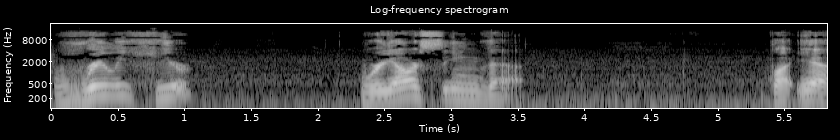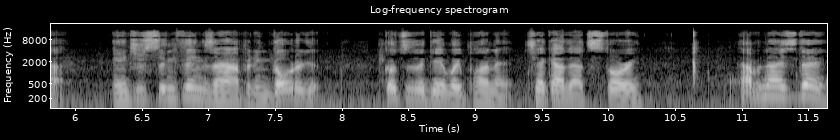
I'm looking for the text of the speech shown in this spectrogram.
really here? We are seeing that. But yeah, interesting things are happening. Go to go to the Gateway Pundit. Check out that story. Have a nice day.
